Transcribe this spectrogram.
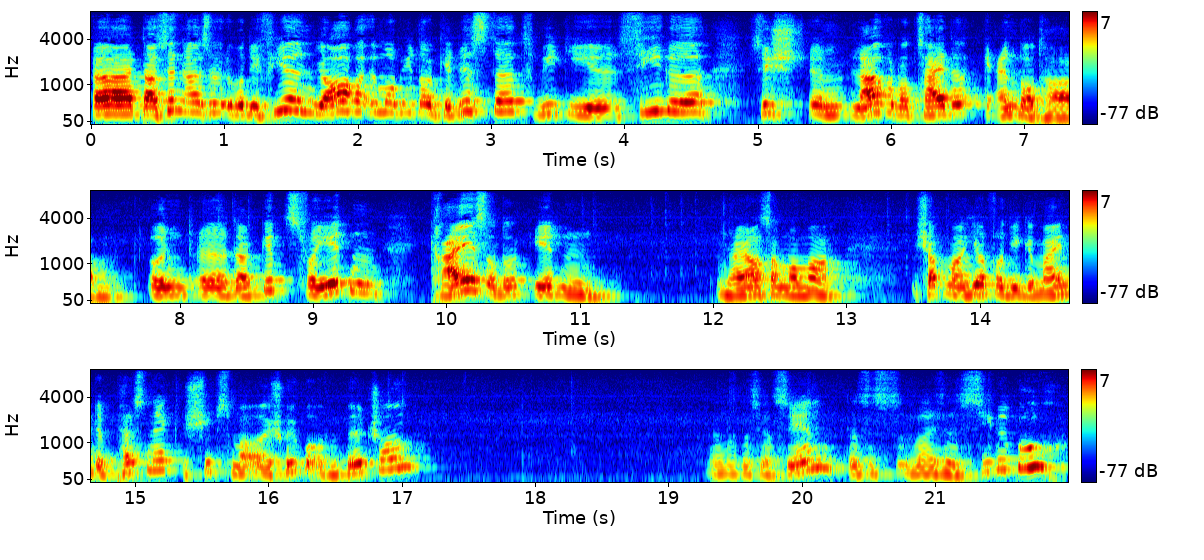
Äh, da sind also über die vielen Jahre immer wieder gelistet, wie die Siegel sich im Laufe der Zeit geändert haben. Und äh, da gibt es für jeden Kreis oder jeden, naja, sagen wir mal, ich habe mal hier für die Gemeinde Pößneck, ich schiebe es mal euch rüber auf den Bildschirm. Wenn wir das hier sehen, das ist zum Beispiel das Siegelbuch.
